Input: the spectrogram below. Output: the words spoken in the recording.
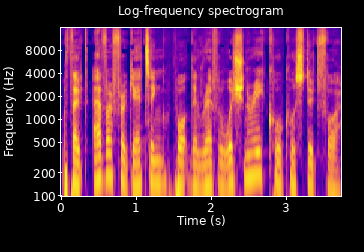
without ever forgetting what the revolutionary Coco stood for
